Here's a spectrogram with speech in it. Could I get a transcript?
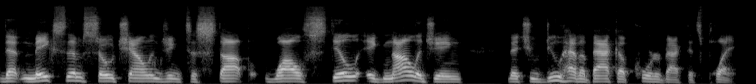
that makes them so challenging to stop while still acknowledging that you do have a backup quarterback that's playing?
